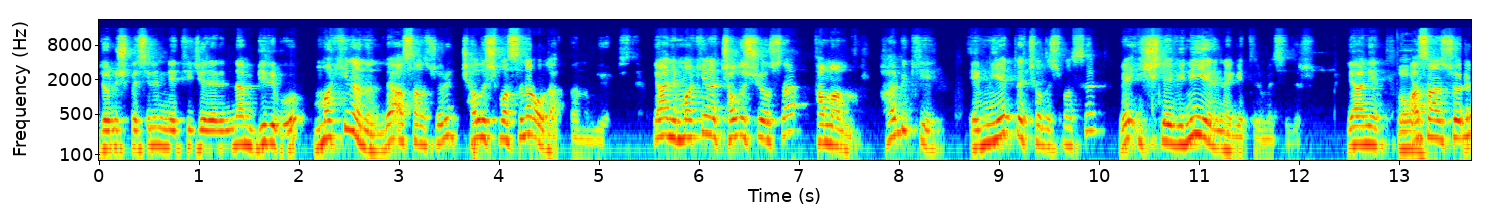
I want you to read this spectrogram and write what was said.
dönüşmesinin neticelerinden biri bu. Makinanın ve asansörün çalışmasına odaklanılıyor bizde. Yani makine çalışıyorsa tamamdır. Halbuki emniyetle çalışması ve işlevini yerine getirmesidir. Yani Doğru. asansörün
